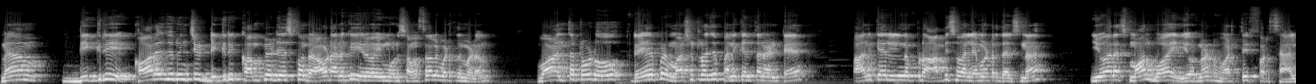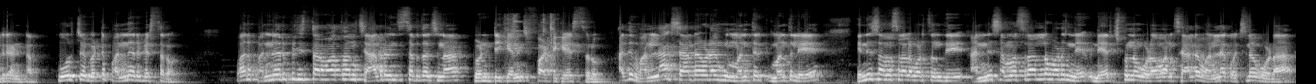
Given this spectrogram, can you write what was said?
మ్యామ్ డిగ్రీ కాలేజ్ నుంచి డిగ్రీ కంప్లీట్ చేసుకొని రావడానికి ఇరవై మూడు సంవత్సరాలు పడుతుంది మేడం. వాడంతటోడు రేపు మరుసటి రోజే పనికి వెళ్తానంటే పనికి వెళ్ళినప్పుడు ఆఫీస్ వాళ్ళు ఏమంటారు తెలిసిన? You are a small boy your not worth for salary అంటారు. కూర్చోబెట్టి పని నేర్పిస్తారు. వాళ్ళు పని నేర్పించిన తర్వాత వాళ్ళకి శాలరీ ఎంత ఇస్తారు తెలిసిన? ట్వంటీ కే నుంచి ఫార్టీ కే ఇస్తారు. అది వన్ ల్యాక్ శాలరీ అవ్వడానికి మంత్ మంత్లీ ఎన్ని సంవత్సరాలు పడుతుంది? అన్ని సంవత్సరాల్లో వాడు నేర్చుకున్నా కూడా మనకు శాలరీ వన్ ల్యాక్ వచ్చినా కూడా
